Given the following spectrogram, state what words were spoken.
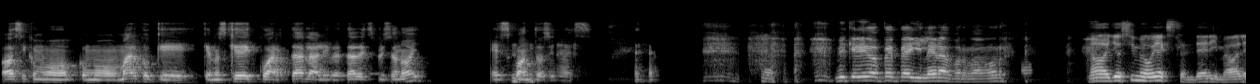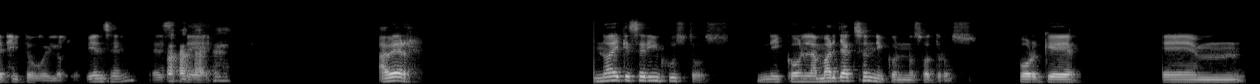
así como, como Marco, que, que nos quiere coartar la libertad de expresión hoy, es cuánto, señores. mi querido Pepe Aguilera, por favor. No, yo sí me voy a extender y me vale pito, güey, lo que piensen. Este, a ver, no hay que ser injustos, ni con Lamar Jackson ni con nosotros, porque em,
